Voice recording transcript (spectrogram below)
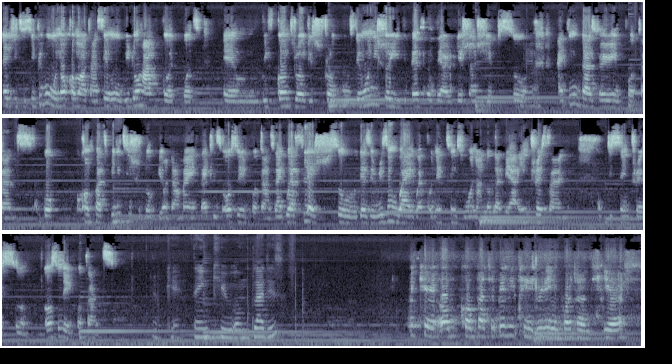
let you to see. People will not come out and say, "Oh, we don't have God," but um, we've gone through all these struggles. They only show you the best of their relationships. So yeah. I think that's very important. But compatibility should not be undermined. Like it's also important. Like we're flesh, so there's a reason why we're connecting to one another. There are interests and disinterests. So also important. Okay, thank you. Um, Gladys. Okay, um, compatibility is really important, yes,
